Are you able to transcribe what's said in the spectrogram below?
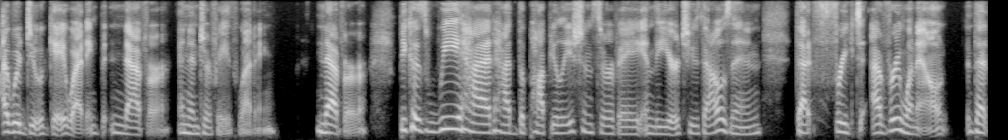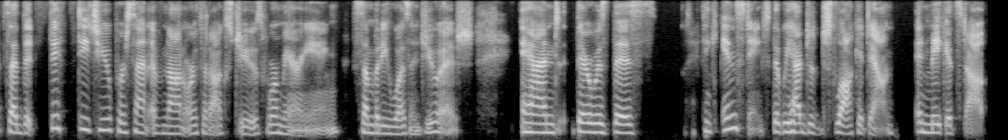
I would do a gay wedding, but never an interfaith wedding. Never, because we had had the population survey in the year 2000 that freaked everyone out that said that 52% of non Orthodox Jews were marrying somebody who wasn't Jewish. And there was this, I think, instinct that we had to just lock it down and make it stop.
